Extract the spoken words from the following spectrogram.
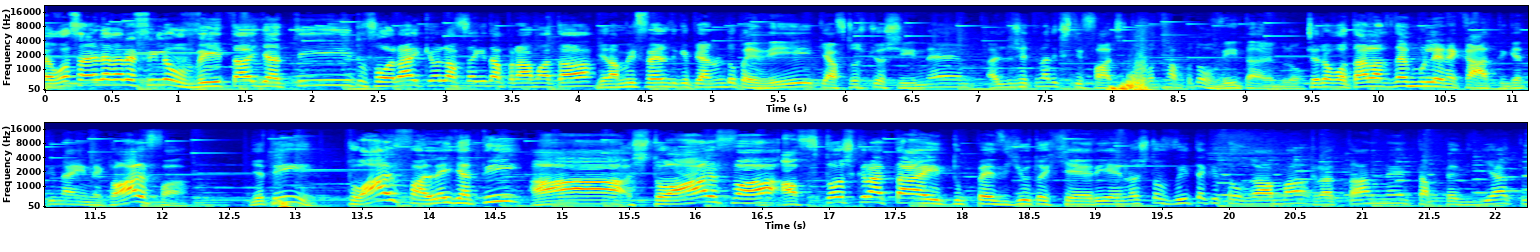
Εγώ θα έλεγα ρε φίλε ο Β γιατί του φοράει και όλα αυτά και τα πράγματα για να μην φαίνεται και πιανούν το παιδί και αυτός ποιος είναι. Αλλιώς γιατί να δείξει τη φάτσα του. Οπότε θα πω το Β, ρε bro. Ξέρω εγώ τα άλλα δεν μου λένε κάτι. Γιατί να είναι το Α. Γιατί; Το Α λέει γιατί; Α, στο Α αυτός κρατάει του παιδιού το χέρι, ενώ στο Β και το Γ κρατάνε τα παιδιά του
